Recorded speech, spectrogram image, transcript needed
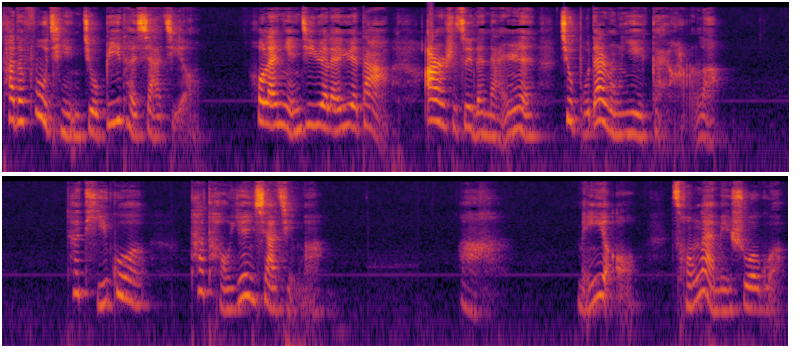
他的父亲就逼他下井。后来年纪越来越大，二十岁的男人就不大容易改行了。他提过他讨厌下井吗？啊，没有，从来没说过。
